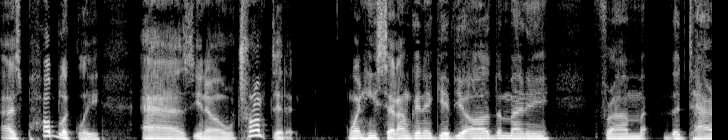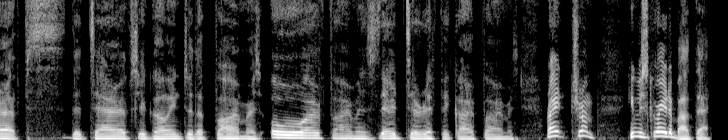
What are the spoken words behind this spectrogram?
as publicly as, you know, Trump did it when he said, I'm going to give you all the money from the tariffs. The tariffs are going to the farmers. Oh, our farmers, they're terrific, our farmers. Right? Trump, he was great about that.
